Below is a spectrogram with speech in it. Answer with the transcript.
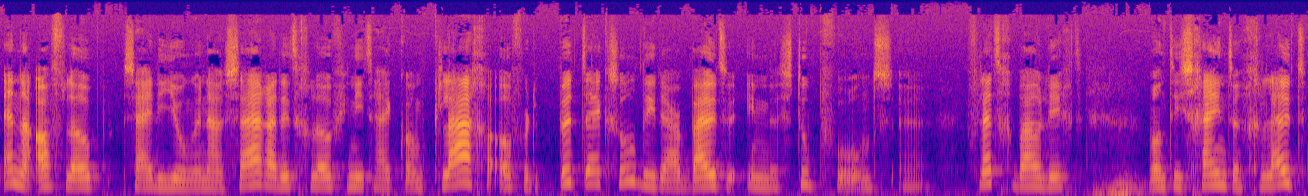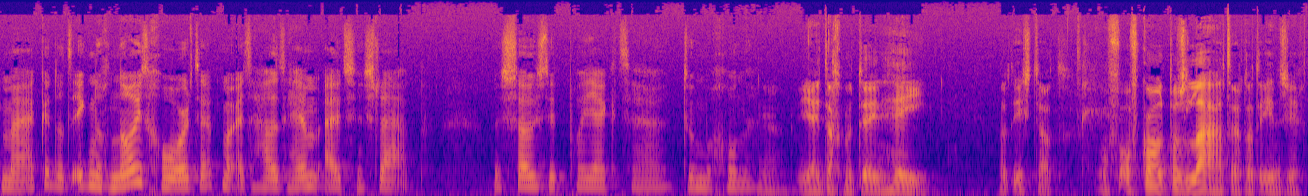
En na afloop zei die jongen, nou Sarah, dit geloof je niet. Hij kwam klagen over de putdeksel die daar buiten in de stoep voor ons flatgebouw ligt. Want die schijnt een geluid te maken dat ik nog nooit gehoord heb, maar het houdt hem uit zijn slaap. Dus zo is dit project toen begonnen. Ja. Jij dacht meteen, hey, wat is dat? Of, of kwam het pas later, dat inzicht?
